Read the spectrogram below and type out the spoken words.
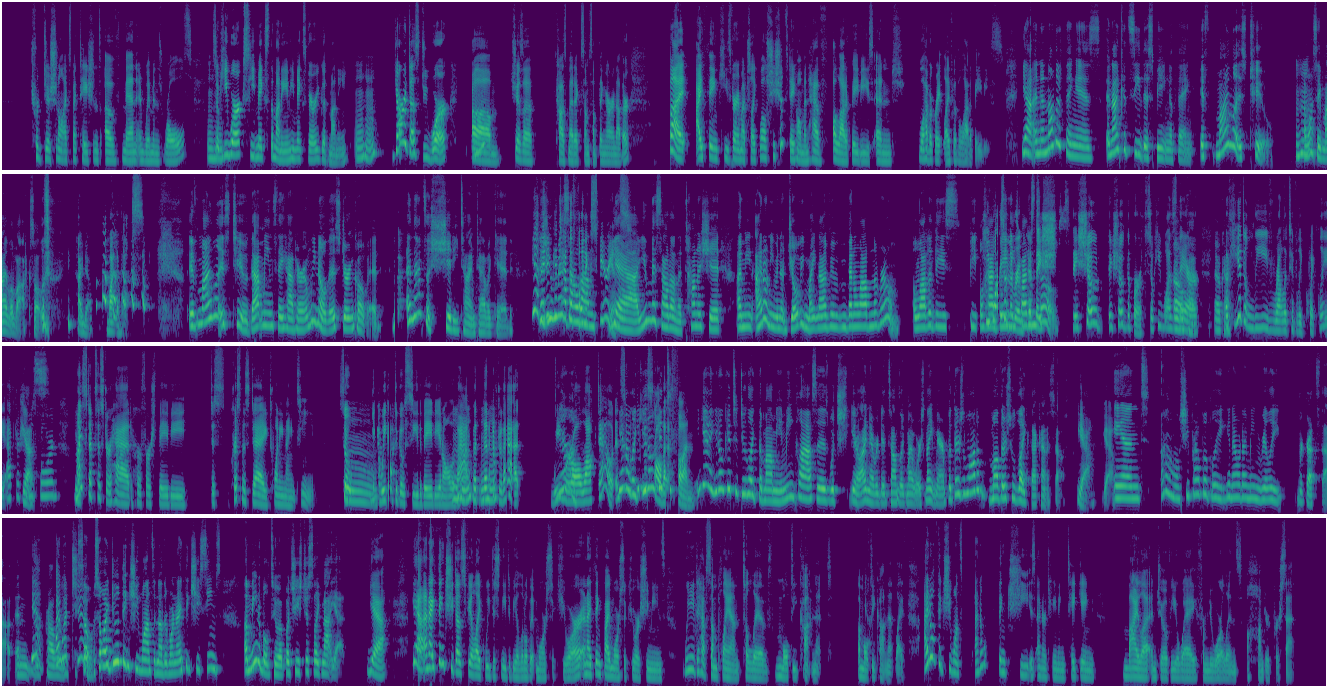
traditional expectations of men and women's roles. So Mhm. he works, he makes the money, and he makes very good money. Mhm. Yara does do work. Mhm. Um, she has a cosmetic, some something or another. But I think he's very much like, well, she should stay home and have a lot of babies, and we'll have a great life with a lot of babies. Yeah, and another thing is, and I could see this being a thing. If Mila is 2, I mm-hmm. want to say Mila Vox all the time. I know, Mila Vox. If Mila is 2, that means they had her, and we know this during COVID. And that's a shitty time to have a kid. Yeah, they didn't get to have the fun on experience. Yeah, you miss out on a ton of shit. I mean, I don't even know. Jovi might not have even been allowed in the room. A lot of these people he had was in the room because they sh- they showed they showed the birth, so he was Oh, there. okay. But he had to leave relatively quickly after she was born. My Yep. stepsister had her first baby just Christmas Day 2019. So Mm. yeah, we got to go see the baby and all of Mhm, that. But then mhm. after that, we were all locked out. And Yeah, so like, you, you don't all that to- fun. Yeah, you don't get to do like the mommy and me classes, which, you know, I never did. Sounds like my worst nightmare. But there's a lot of mothers who like that kind of stuff. Yeah, yeah. And oh, she probably, you know what I mean, really regrets that. And Yeah, would probably would So too. so I do think she wants another one. I think she seems amenable to it, but she's just like not yet. Yeah. Yeah. And I think she does feel like we just need to be a little bit more secure. And I think by more secure, she means we need to have some plan to live multi continent, a multi continent life. I don't think she wants, I don't think she is entertaining taking Mila and Jovi away from New Orleans a 100%.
